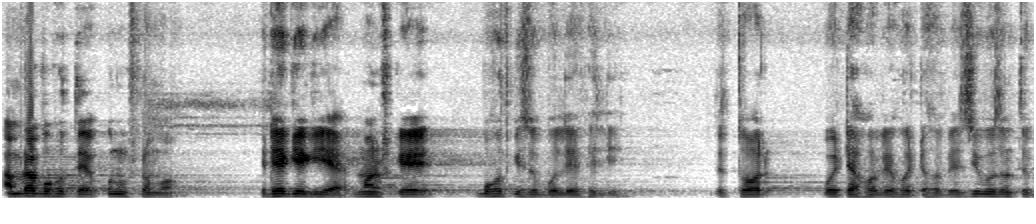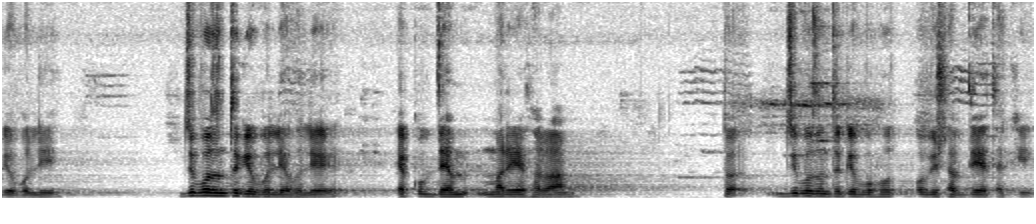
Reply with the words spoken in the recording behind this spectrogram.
আমরা বহুতে কোনো সময় রেগে গিয়া মানুষকে বহুত কিছু বলিয়ে ফেলি যে তোর ওইটা হবে ওইটা হবে। জীবজন্তুকে বলি, জীবজন্তুকে বলিয়া হলে একুব দিয়ে মারিয়ে ফেলাম। তো জীবজন্তুকে বহুত অভিশাপ দিয়ে থাকি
